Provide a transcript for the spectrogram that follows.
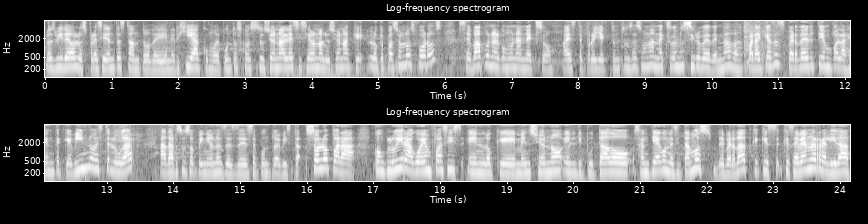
los videos, los presidentes tanto de energía como de puntos constitucionales hicieron alusión a que lo que pasó en los foros se va a poner como un anexo a este proyecto. Entonces un anexo no sirve de nada. ¿Para qué haces perder el tiempo a la gente que vino a este lugar a dar sus opiniones desde ese punto de vista. Solo para concluir, hago énfasis en lo que mencionó el diputado Santiago. Necesitamos de verdad que, se vea la realidad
